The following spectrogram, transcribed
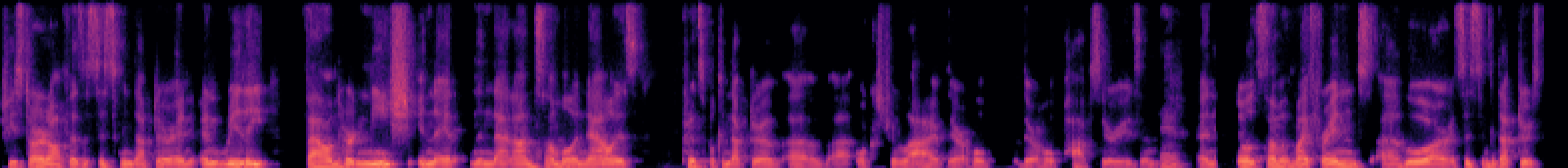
she started off as assistant conductor and, and really found her niche in that in that ensemble, and now is principal conductor of, of uh, Orchestra Live, their whole their whole pop series, and mm. and you know some of my friends uh, who are assistant conductors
